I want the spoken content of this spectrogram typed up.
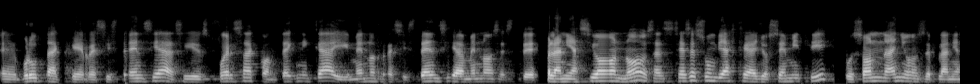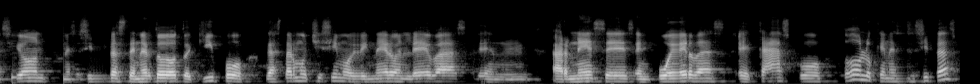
eh, bruta que resistencia, así es fuerza con técnica y menos resistencia, menos este, planeación, ¿no? O sea, si haces un viaje a Yosemite, pues son años de planeación, necesitas tener todo tu equipo, gastar muchísimo dinero en levas, en arneses, en cuerdas, eh, casco, todo lo que necesitas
